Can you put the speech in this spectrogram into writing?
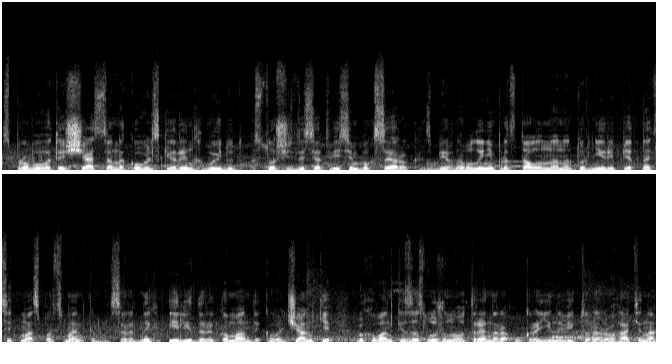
Спробувати щастя на ковальський ринг вийдуть 168 боксерок. Збірна Волині представлена на турнірі 15 спортсменками. Серед них і лідери команди ковальчанки, вихованки заслуженого тренера України Віктора Рогатіна,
